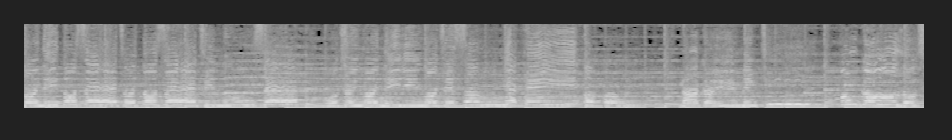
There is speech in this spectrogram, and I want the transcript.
爱你多些，再多些，至满些。我最爱你与我这生一起。那句明天风高路斜。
